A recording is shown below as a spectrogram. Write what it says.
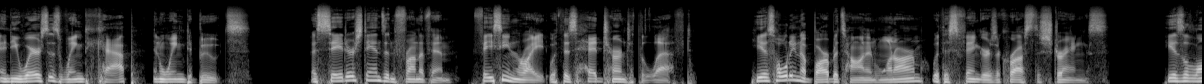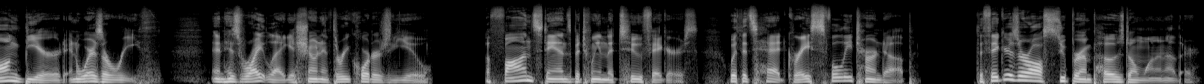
and he wears his winged cap and winged boots. A satyr stands in front of him, facing right with his head turned to the left. He is holding a barbiton in one arm with his fingers across the strings. He has a long beard and wears a wreath, and his right leg is shown in three quarters view. A faun stands between the two figures, with its head gracefully turned up. The figures are all superimposed on one another,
